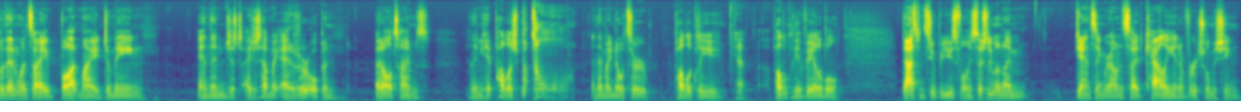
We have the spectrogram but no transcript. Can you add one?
but then once I bought my domain, and then just I just have my editor open at all times, and then you hit publish, and then my notes are publicly yeah publicly available. That's been super useful, especially when I'm dancing around inside Kali in a virtual machine,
